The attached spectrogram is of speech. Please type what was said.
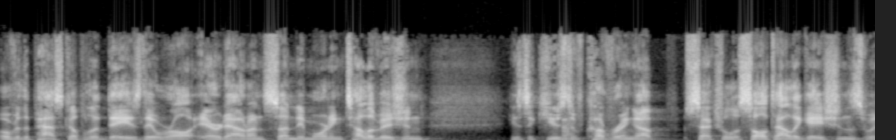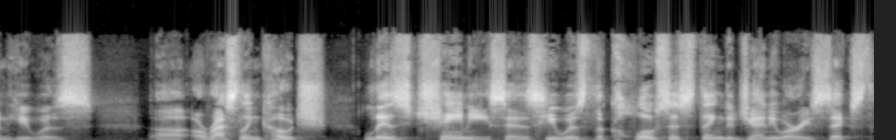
over the past couple of days. They were all aired out on Sunday morning television. He's accused of covering up sexual assault allegations when he was uh, a wrestling coach. Liz Cheney says he was the closest thing to January 6th,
